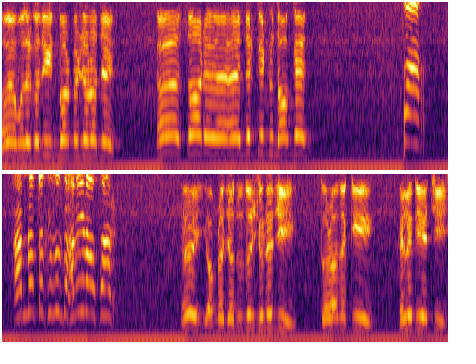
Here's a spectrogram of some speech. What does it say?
ওই আমাদের কাছে ইনফরমেশন আছে। এ স্যার এদেরকে একটু ধকেন। স্যার আমরা তো কিছু জানি না স্যার। এই আমরা যতদূর শুনেছি তোরা নাকি ফেলে দিয়েছিস।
